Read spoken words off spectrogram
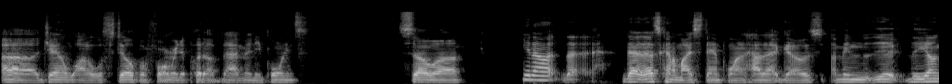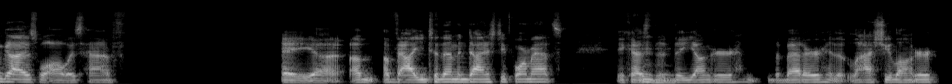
uh, Jaylen Waddle was still performing to put up that many points. So, uh, you know that, that that's kind of my standpoint on how that goes. I mean, the the young guys will always have a uh, a, a value to them in dynasty formats because mm-hmm. the, the younger the better it lasts you longer.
